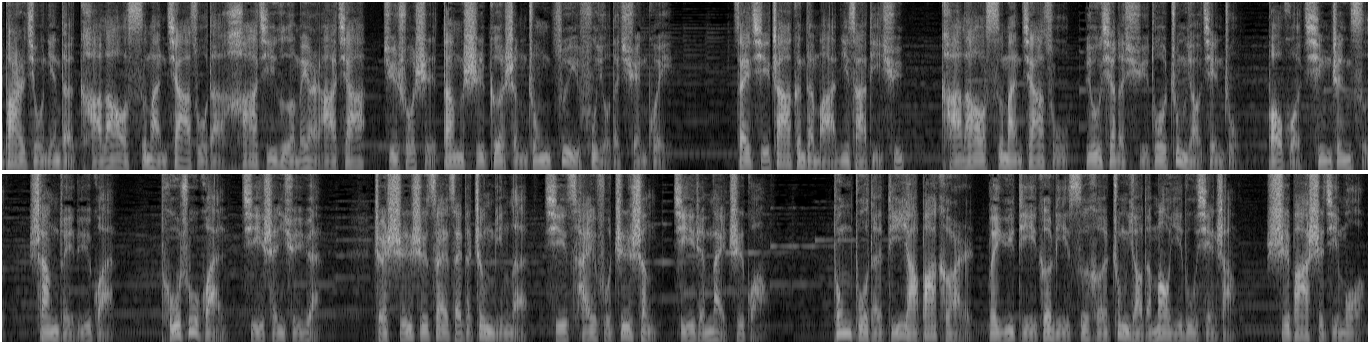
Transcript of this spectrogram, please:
1829年的卡拉奥斯曼家族的哈吉厄梅尔阿加，据说是当时各省中最富有的权贵。在其扎根的马尼萨地区，卡拉奥斯曼家族留下了许多重要建筑，包括清真寺、商队旅馆、图书馆及神学院，这实实在在地证明了其财富之盛及人脉之广。东部的迪亚巴克尔位于底格里斯河重要的贸易路线上。18世纪末，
